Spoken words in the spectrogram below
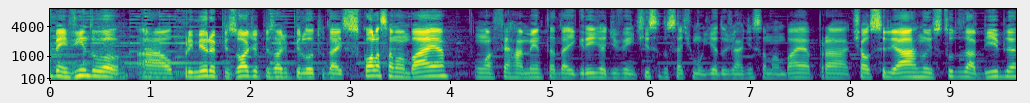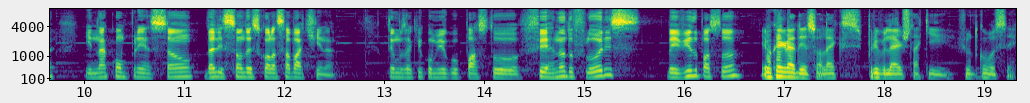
bem-vindo ao primeiro episódio, episódio piloto da Escola Samambaia, uma ferramenta da Igreja Adventista do Sétimo Dia do Jardim Samambaia para te auxiliar no estudo da Bíblia e na compreensão da lição da Escola Sabatina. Temos aqui comigo o pastor Fernando Flores. Bem-vindo, pastor. Eu que agradeço, Alex. Privilégio estar aqui junto com você.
